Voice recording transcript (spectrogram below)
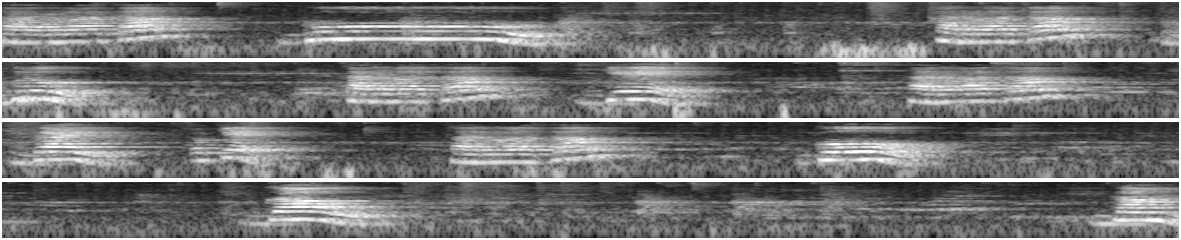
తర్వాత గు. తర్వాత గ్రు తర్వాత గే. తర్వాత గై. ఓకే? తర్వాత గో గౌ గమ్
